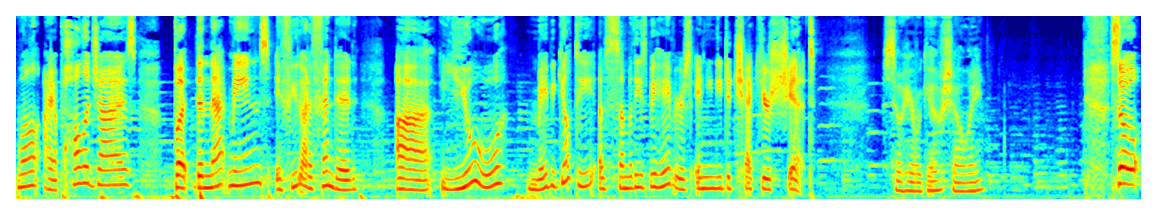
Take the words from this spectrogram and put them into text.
well, I apologize. But then that means if you got offended, uh, you may be guilty of some of these behaviors and you need to check your shit. So here we go, shall we? So,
